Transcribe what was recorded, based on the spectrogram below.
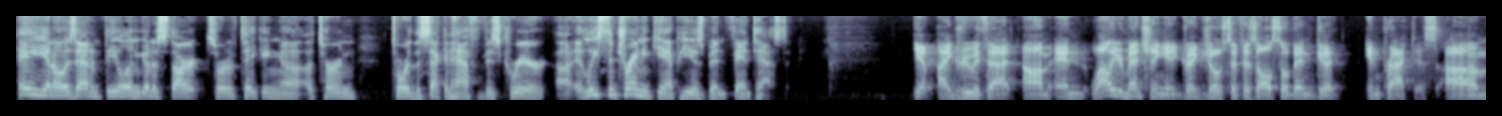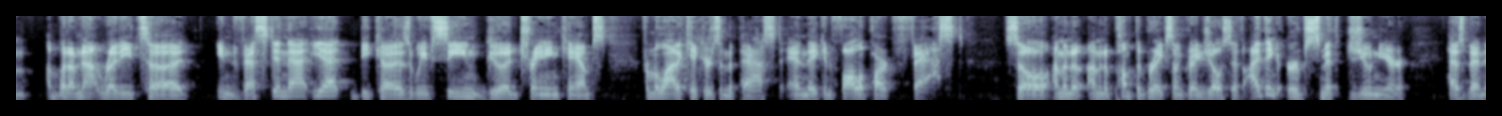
hey, you know, is Adam Thielen going to start sort of taking a, a, turn toward the second half of his career? Uh, at least in training camp, he has been fantastic. Yep, I agree with that. Um, and while you're mentioning it, Greg Joseph has also been good in practice, um, but I'm not ready to invest in that yet because we've seen good training camps from a lot of kickers in the past, and they can fall apart fast. So I'm gonna I'm gonna pump the brakes on Greg Joseph. I think Irv Smith Jr. has been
